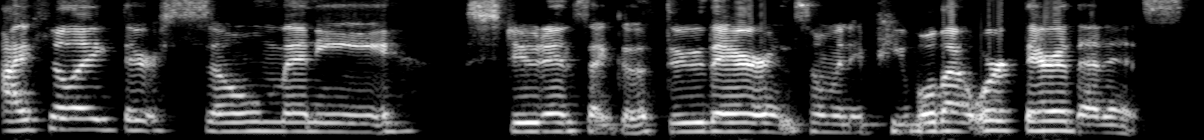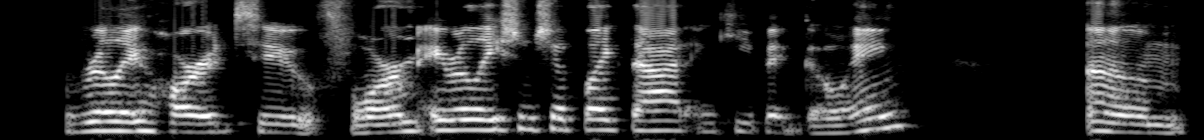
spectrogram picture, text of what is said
I feel like there's so many students that go through there and so many people that work there that it's really hard to form a relationship like that and keep it going. Um,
